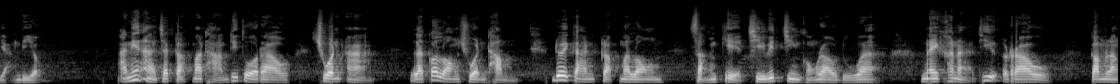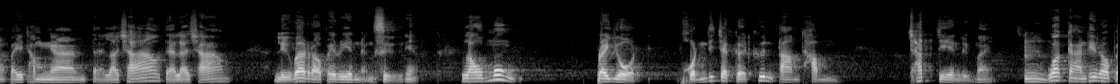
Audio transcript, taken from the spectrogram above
อย่างเดียว อันนี้อาจจะกลับมาถามที่ตัวเราชวนอ่านแล้วก็ลองชวนทำด้วยการกลับมาลองสังเกตชีวิตจริงของเราดูว่า ในขณะที่เรากำลังไปทำงานแต่ละเช้าแต่ละเช้า หรือว่าเราไปเรียนหนังสือเนี่ยเรามุ่งประโยชน์ผลที่จะเกิดขึ้นตามธรรมชัดเจนหรือไม่อืม ว่าการที่เราไป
